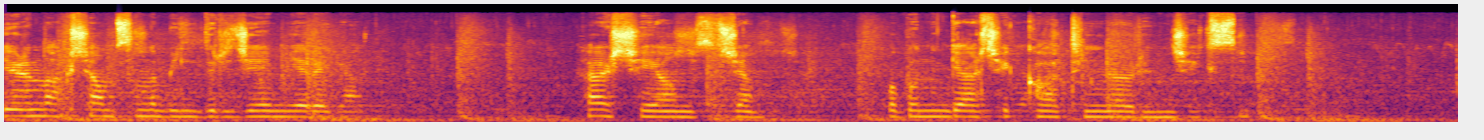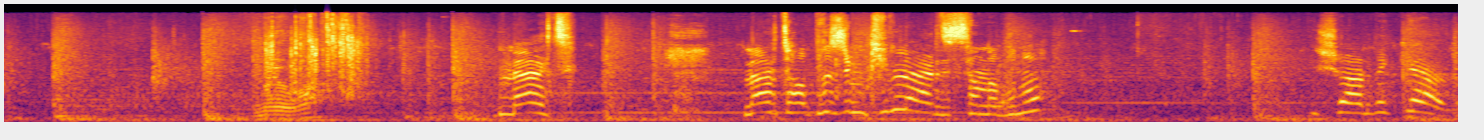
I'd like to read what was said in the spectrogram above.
Yarın akşam sana bildireceğim yere gel. Her şeyi anlatacağım. Babanın gerçek katilini öğreneceksin. Ne o? Mert! Mert ablacığım kim verdi sana bunu? dışarıdaki abi.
